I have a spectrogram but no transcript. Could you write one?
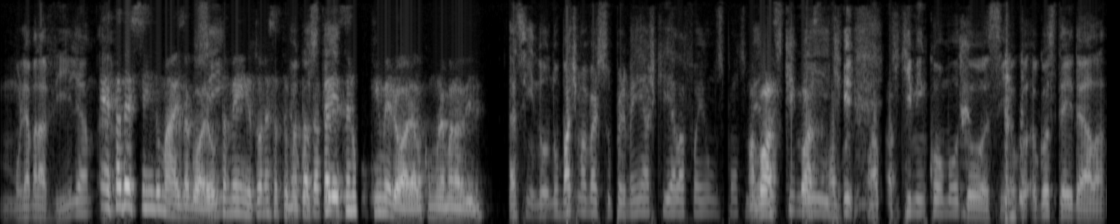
Mulher Maravilha. É, tá descendo mais agora. Sim. Eu também, eu tô nessa turma. Tá, tá, tá, descendo um pouquinho melhor ela como Mulher Maravilha. Assim, no, no Batman vs Superman, acho que ela foi um dos pontos menos bosta, que, bosta, me, que, que, me incomodou, assim. Eu, eu gostei dela.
